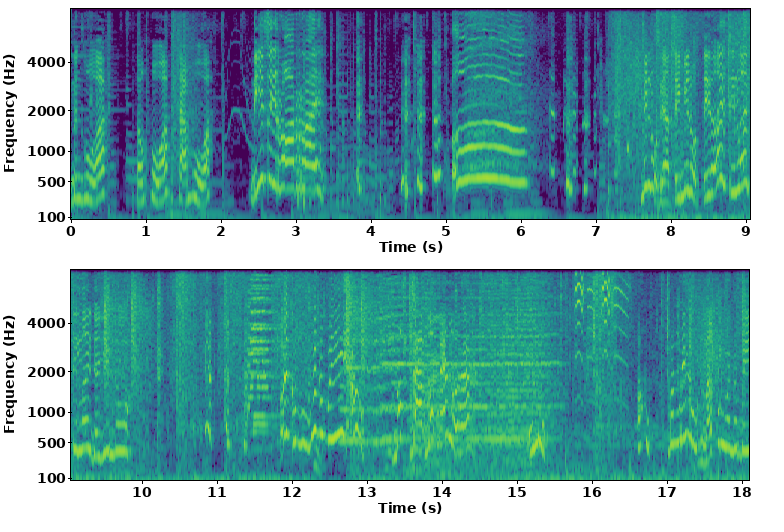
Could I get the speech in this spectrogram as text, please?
หนึ่งหัวสองหัวสามหัว นี่สิรออะไร เออไม่หลุดเดี๋ยวตีไม่หลุดตีเลยตีเลยตีเลยเดี๋ยวยืนดูเอ้ยคุณคุณบีเอ้านกดาบนกแม็กเหรอฮะอู้เอ้ามันไม่หลุดนะคุณวันนบี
